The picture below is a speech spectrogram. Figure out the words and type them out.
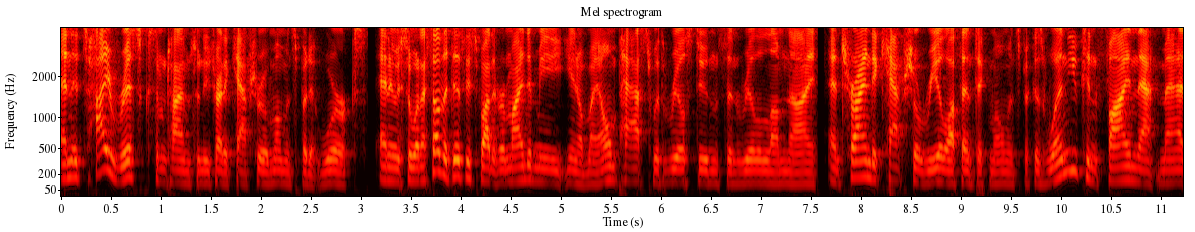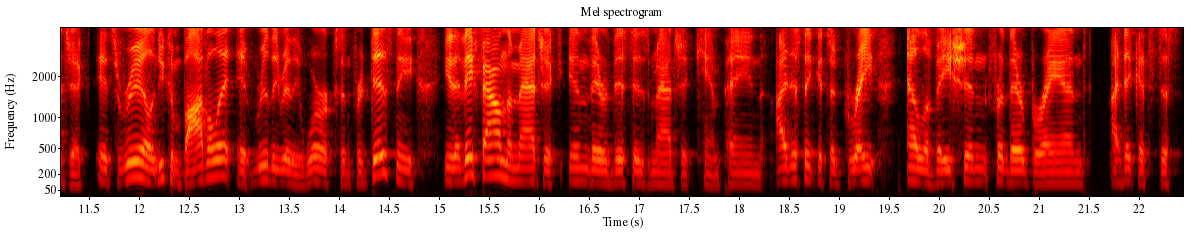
And it's high risk sometimes when you try to capture real moments, but it works. Anyway, so when I saw the Disney spot, it reminded me, you know, my own past with real students and real alumni and trying to capture real authentic moments because when you can find that magic, it's real and you can bottle it, it really, really works. And for Disney, you know, they found the magic in their This Is Magic campaign. I just think it's a great elevation for their brand. I think it's just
